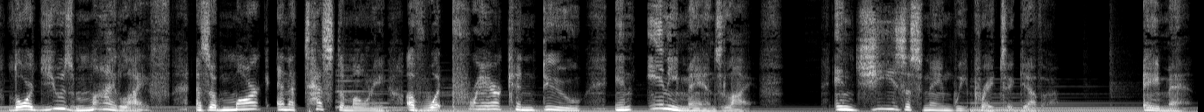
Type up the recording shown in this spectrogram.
Lord, use my life as a mark and a testimony of what prayer can do in any man's life. In Jesus' name we pray together. Amen.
